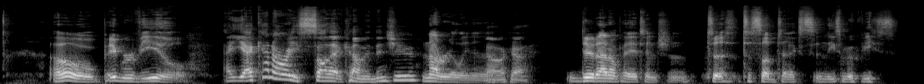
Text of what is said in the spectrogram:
oh, big reveal. Uh, yeah, I kind of already saw that coming, didn't you? Not really, no. Oh, okay. Dude, I don't pay attention to, to subtext in these movies.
